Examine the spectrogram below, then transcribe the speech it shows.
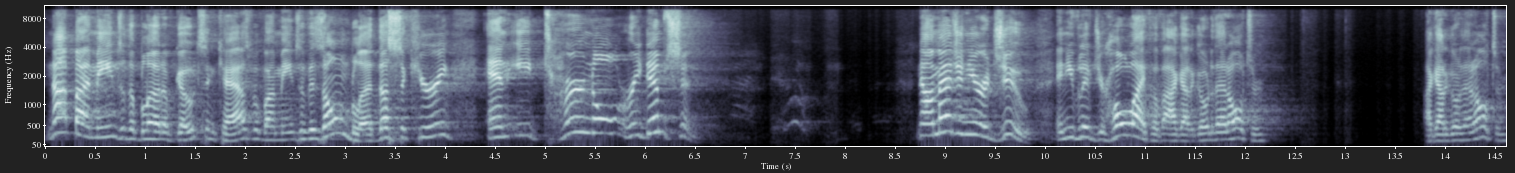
not by means of the blood of goats and calves, but by means of his own blood, thus securing an eternal redemption. Now imagine you're a Jew and you've lived your whole life of, I got to go to that altar. I got to go to that altar.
